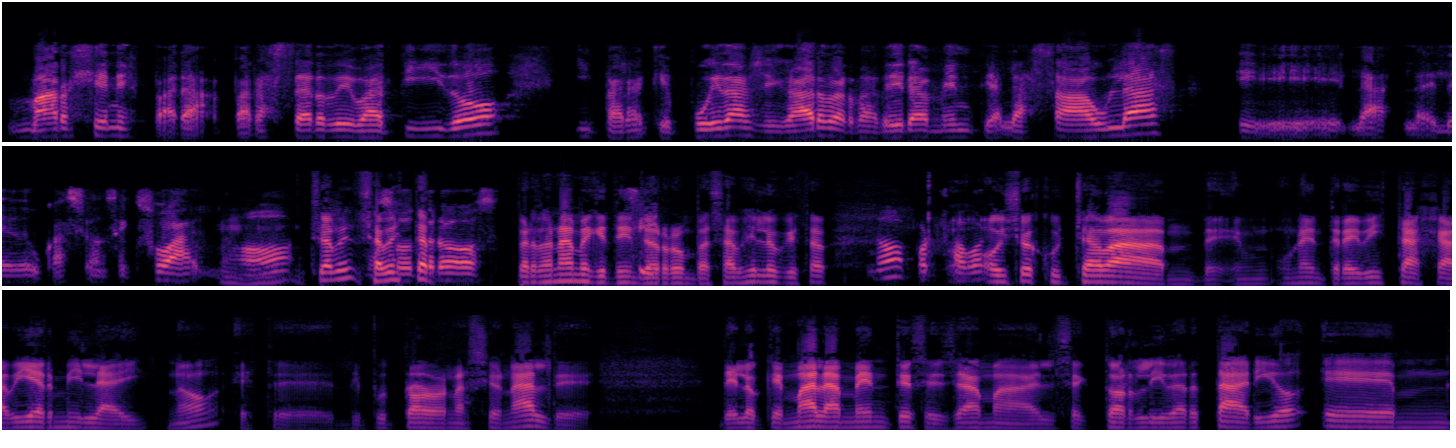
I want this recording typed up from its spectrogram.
márgenes para, para ser debatido y para que pueda llegar verdaderamente a las aulas eh, la, educación sexual, ¿no? perdóname que te interrumpa, ¿sabes lo que está? No, por favor. Hoy yo escuchaba una entrevista a Javier Milei, ¿no? Este diputado nacional de, de lo que malamente se llama el sector libertario, em,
